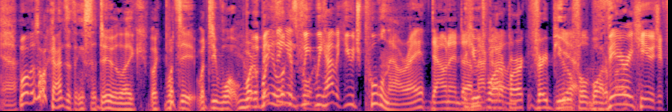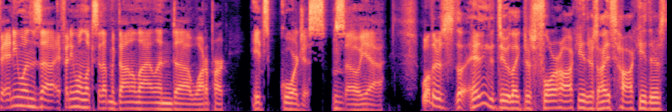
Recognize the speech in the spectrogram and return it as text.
Yeah. Well, there's all kinds of things to do. Like, like what do you, what do you want? What, Well, the what are you thing looking is for? we, we have a huge pool now, right? Down in uh, a huge Mac water Island. park, very beautiful Yeah, water very park. huge. If anyone's uh, if anyone looks it up, McDonald Island uh, Water Park, it's gorgeous. Mm. So yeah, Well, there's uh, anything to do. Like there's floor hockey, there's ice hockey, there's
